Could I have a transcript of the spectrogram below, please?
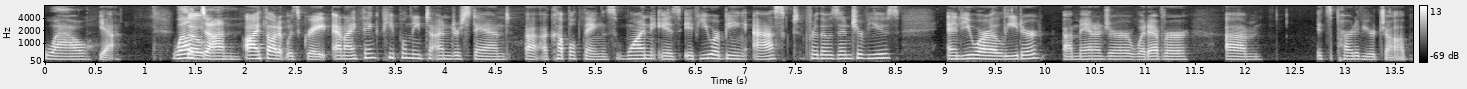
Wow. Yeah. Well done. I thought it was great. And I think people need to understand uh, a couple things. One is if you are being asked for those interviews and you are a leader, a manager, whatever, um, it's part of your job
